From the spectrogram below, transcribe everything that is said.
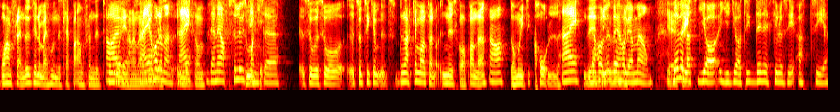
Och Unfriended till och med hunnit släppa Unfriended 2 Ja, jag innan den här Nej, jag håller med. Nej, liksom. den är absolut Så man inte... Så, så, så tycker jag, snackar man om nyskapande, Ja. de har ju inte koll. Nej, det, håller, det håller jag med om. Det är Det är väl att jag, jag tycker det är rätt kul att se, att se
